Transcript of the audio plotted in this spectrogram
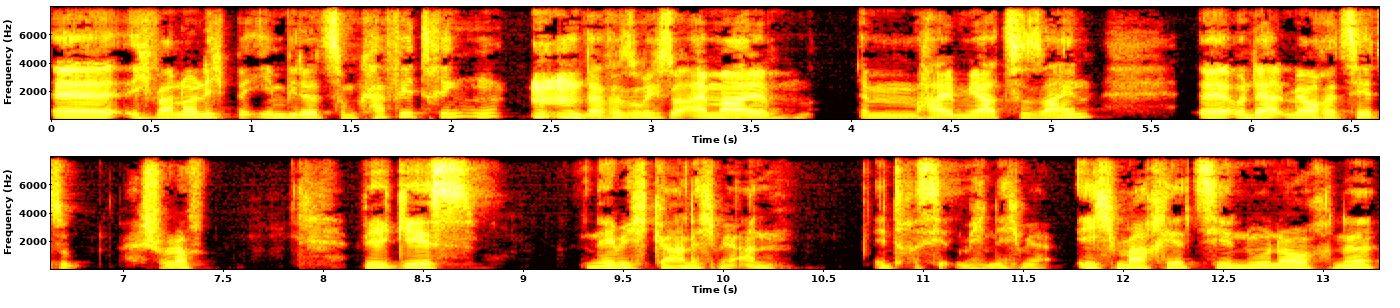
Äh, ich war neulich bei ihm wieder zum Kaffee trinken, da versuche ich so einmal im halben Jahr zu sein. Äh, und er hat mir auch erzählt, so, Herr Schulhoff, WGs nehme ich gar nicht mehr an interessiert mich nicht mehr. Ich mache jetzt hier nur noch ne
